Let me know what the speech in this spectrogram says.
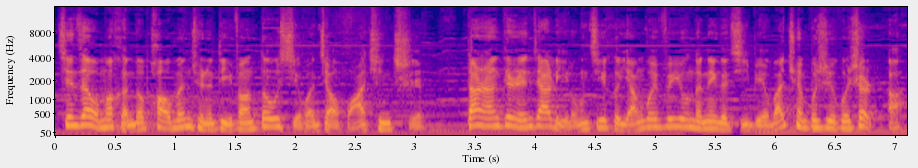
现在我们很多泡温泉的地方都喜欢叫华清池，当然跟人家李隆基和杨贵妃用的那个级别完全不是一回事儿啊。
